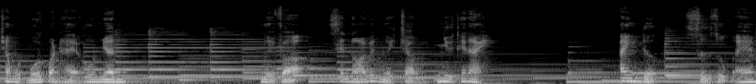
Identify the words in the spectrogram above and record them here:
trong một mối quan hệ hôn nhân người vợ sẽ nói với người chồng như thế này. Anh được sử dụng em.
